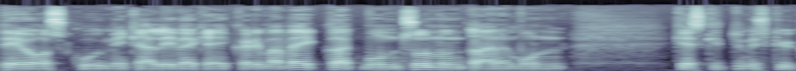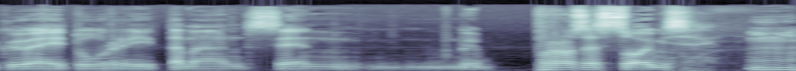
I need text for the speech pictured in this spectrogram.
teos kuin mikä livekeikka, niin mä veikkaan, että mun sunnuntaina mun keskittymiskyky ei tule riittämään sen prosessoimiseen. Mm.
